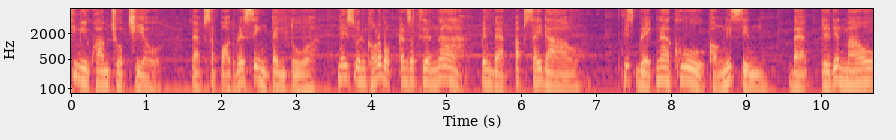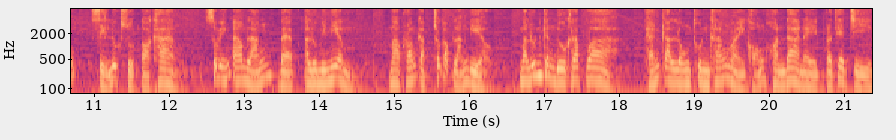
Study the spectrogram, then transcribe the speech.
ที่มีความโฉบเฉี่ยว แบบ Sport Racing เต็มตัว ในส่วนของระบบกันสะเทือนหน้าเป็นแบบ Upside Down ดิสเบรกหน้าคู่ของนิสซินแบบ r a d i a n Mount 4ลูกสูบต่อข้าง สวิงอาร์มหลังแบบอลูมิเนียม มาพร้อมกับชกอัพหลังเดี่ยว มาลุ้นกันดูครับว่า แผนการลงทุนครั้งใหม่ของ Honda ในประเทศจีน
